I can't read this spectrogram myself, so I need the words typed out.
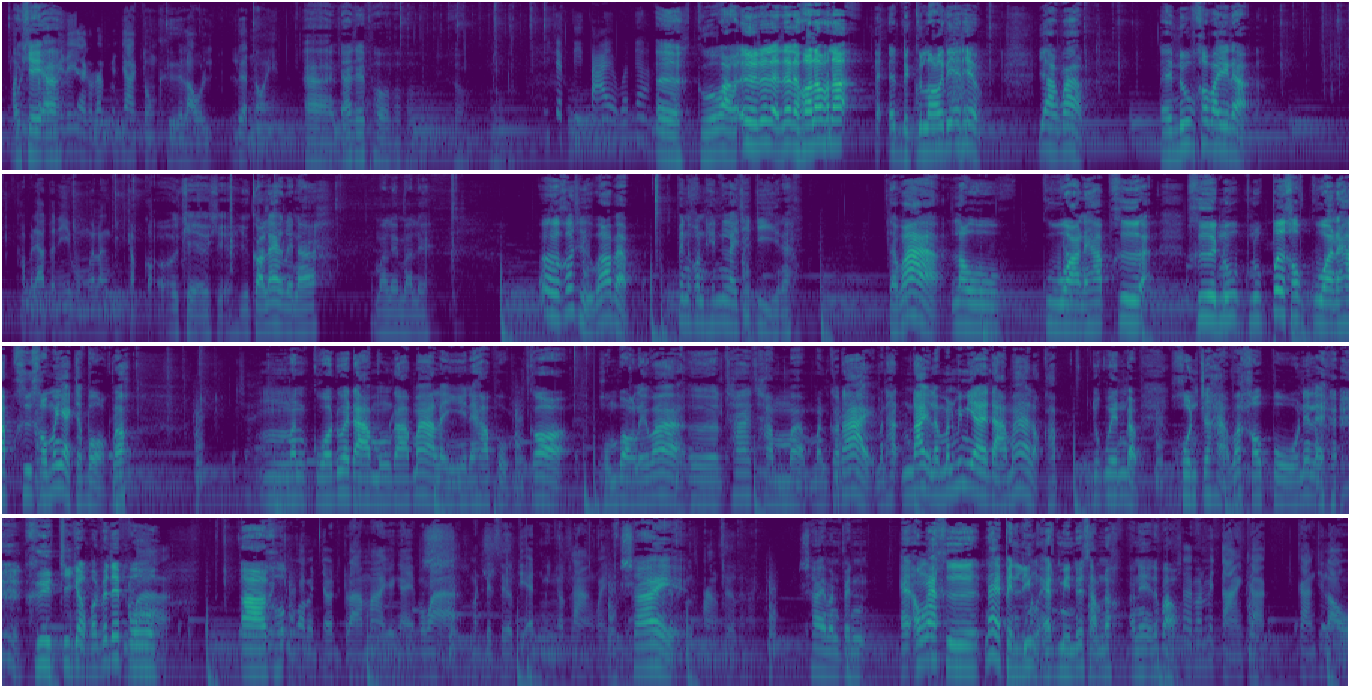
โอเคมันอะไม่ได้ยากตรงนั้นมันยากตรงคือเราเลือดน้อยอะอ่าได้ได้พอพอพอลองลองดูพี่จะตีตายเหรอวะเนี่ยเออ กูว่าเออนั่นแหละนั่นแหละพอแล้วพอแล้วเออเดี๋ยวกูลองดิไอเทมยากมากไอ้นูบเข้าไปเนี่ยเข้าไปแล้วตอนนี้ผมกำลังบินกลับเกาะโอเคโอเค อยู่ก่อนแรกเลยนะ มาเลยมาเลย เออก็ถือว่าแบบเป็นคอนเทนต์อะไรที่ดีนะ แต่ว่าเรา กลัวนะครับ คือคือนูบนูเปอร์เขากลัวนะครับ คือเขาไม่อยากจะบอกเนาะใช่อืมมันกลัวด้วยดรามงดราม่าอะไรอย่างงี้นะครับ ผมก็ผมบอกเลยว่าเออถ้าทำอะมันก็ได้มันทำมันได้อยู่แล้วมันไม่มีอะไรดราม่าหรอกครับ ยกเว้นแบบ คนจะหาว่าเขาโปรเนี่ยแหละ คือจริงกับมันไม่ได้โปรว่าอ่าไม่เขาคิดว่ามันจะดราม่ายังไง เพราะว่ามันเป็นเซิร์ฟที่แอดมินเขาสร้างไว้อยู่ใช่เป็นคนสร้างเซิร์ฟให้หน่อยใช่มันเป็นแอดเอาง่ายคือน่าจะเป็นลิงก์ของแอดมินด้วยซ้ำเนาะอันนี้หรือเปล่าใช่มันไม่ต่างจาก การที่เรา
